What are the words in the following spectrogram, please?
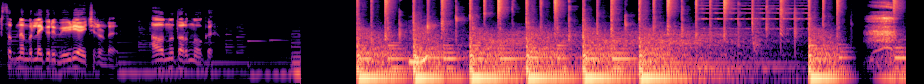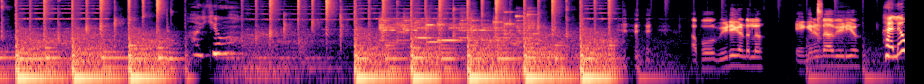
വാട്സപ്പ് നമ്പറിലേക്ക് ഒരു വീഡിയോ അയച്ചിട്ടുണ്ട്. അതൊന്ന് തുറന്നു നോക്ക്. അയ്യോ. അപ്പോ വീഡിയോ കണ്ടല്ലോ? എങ്ങനെയുണ്ട് ആ വീഡിയോ? ഹലോ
